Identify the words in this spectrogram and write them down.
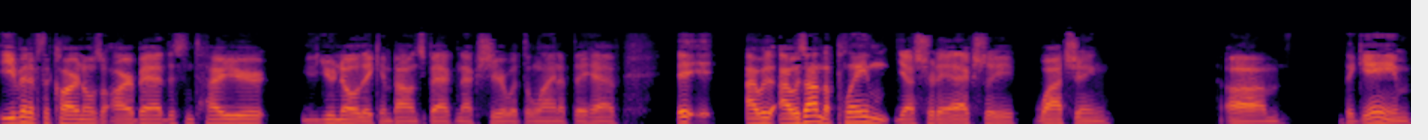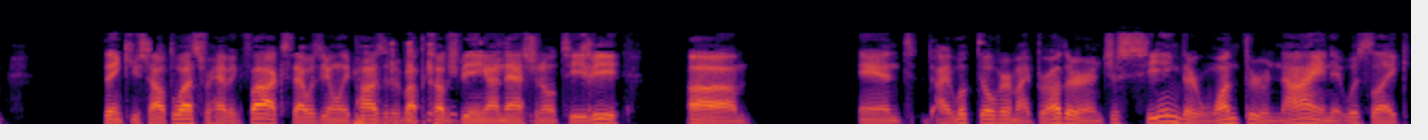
even if the Cardinals are bad this entire year, you know they can bounce back next year with the lineup they have. It, it, I was, I was on the plane yesterday actually watching, um, the game. Thank you Southwest for having Fox. That was the only positive about the Cubs being on national TV. Um, and I looked over at my brother and just seeing their one through nine, it was like,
